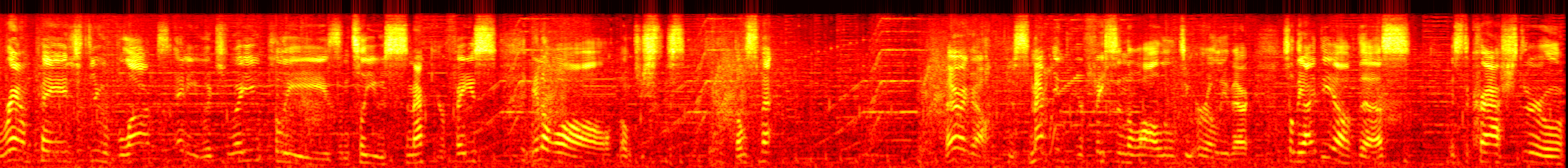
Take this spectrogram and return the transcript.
rampage through blocks any which way you please until you smack your face in a wall. Oh, just, just don't smack. There we go. You smack your face in the wall a little too early there. So the idea of this is to crash through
